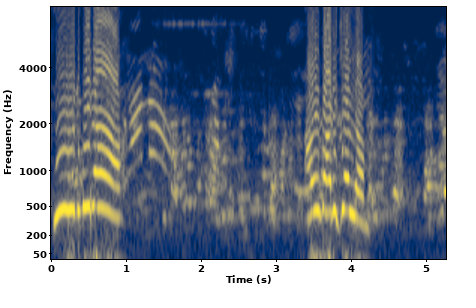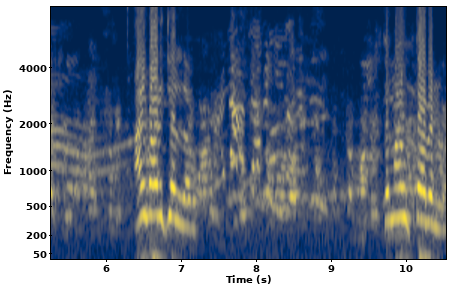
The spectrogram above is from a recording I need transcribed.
তুই উঠবি না। আমি বাড়ি চললাম। আমি বাড়ি চললাম। তোমার উঠতে হবে না।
